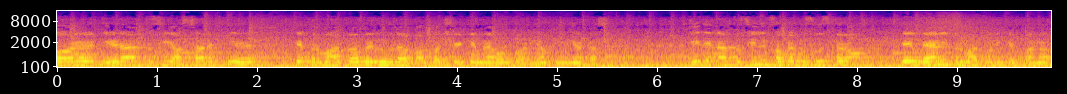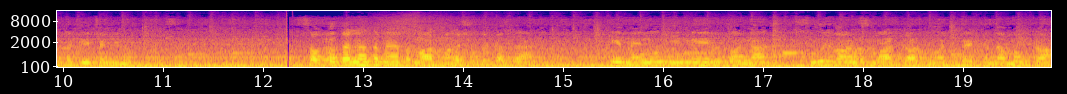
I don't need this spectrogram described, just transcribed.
ਔਰ ਜਿਹੜਾ ਤੁਸੀਂ ਆਸਾਂ ਰੱਖੀਆਂ ਹੈ ਤੇ ਪ੍ਰਮਾਤਮਾ ਮੈਨੂੰ ਉਹਦਾ ਬਲ ਬਖਸ਼ੇ ਕਿ ਮੈਂ ਉਹ ਤੁਹਾਡੀਆਂ ਪੂਰੀਆਂ ਕਰ ਸਕਾਂ। ਜਿਹਦੇ ਨਾਲ ਤੁਸੀਂ ਵੀ ਫਖਰ ਮਹਿਸੂਸ ਕਰੋ ਤੇ ਮੈਂ ਵੀ ਪ੍ਰਮਾਤਮਾ ਦੀ ਕਿਰਪਾ ਨਾਲ ਅੱਗੇ ਚੰਗੀ ਨੌਕਰੀ ਕਰ ਸਕਾਂ। ਸਭ ਤੋਂ ਪਹਿਲਾਂ ਤਾਂ ਮੈਂ ਪ੍ਰਮਾਤਮਾ ਦਾ ਸ਼ੁਕਰ ਕਰਦਾ ਕਿ ਮੈਨੂੰ ਇੰਨੇ ਰਵਾਨਾ ਸੂਝਵਾਨ ਸਮਾਜ ਕਾਰਕੁਨਾਂ 'ਚ ਬੈਠਣ ਦਾ ਮੌਕਾ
